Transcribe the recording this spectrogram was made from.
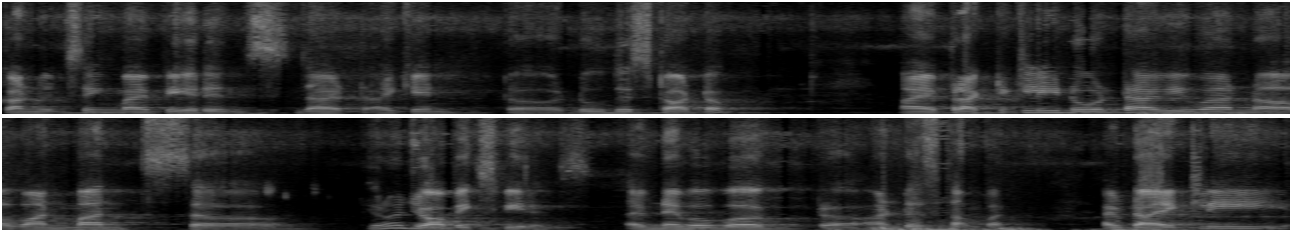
convincing my parents that I can uh, do this startup. I practically don't have even uh, one month's uh, you know job experience. I've never worked uh, under someone. I've directly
